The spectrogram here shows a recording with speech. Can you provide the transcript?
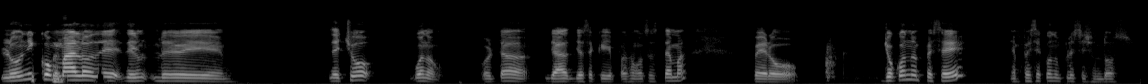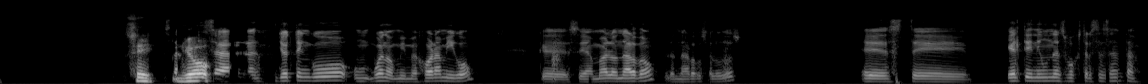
Lo único Pues- malo de, de, de, de hecho, bueno, ahorita ya, ya sé que ya pasamos ese tema, pero yo cuando empecé, empecé con un PlayStation 2. Sí, O sea, yo, o sea, yo tengo, un, bueno, mi mejor amigo, que se llama Leonardo, Leonardo, saludos. Este, él tenía un Xbox 360.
